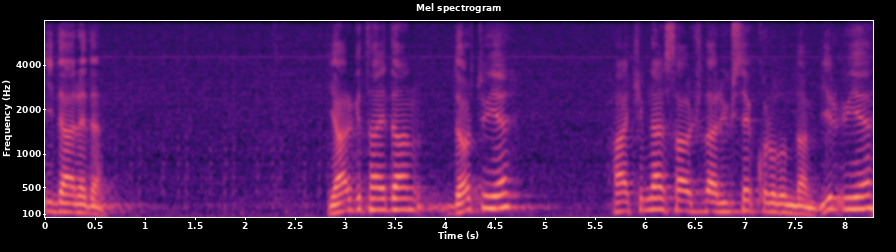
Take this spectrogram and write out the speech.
idareden. Yargıtay'dan 4 üye, Hakimler Savcılar Yüksek Kurulu'ndan 1 üye,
